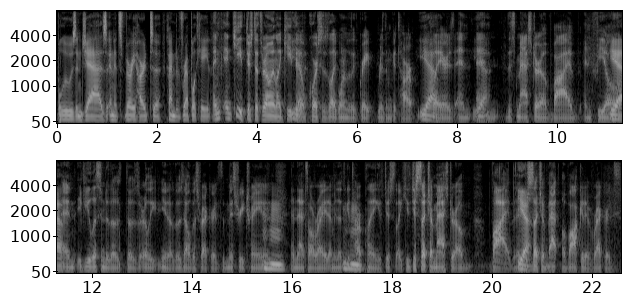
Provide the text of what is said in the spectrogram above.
blues, and jazz, and it's very hard to kind of replicate. And, and Keith, just to throw in, like Keith, Yeah. of course, is like one of the great rhythm guitar Yeah. players, and Yeah. and this master of vibe and feel. Yeah. And if you listen to those those early, you know, those Elvis records, the Mystery Train, Mm-hmm. and, and that's all right. I mean, that guitar playing is just like he's just such a master of vibe, and Yeah. such eva- evocative records.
